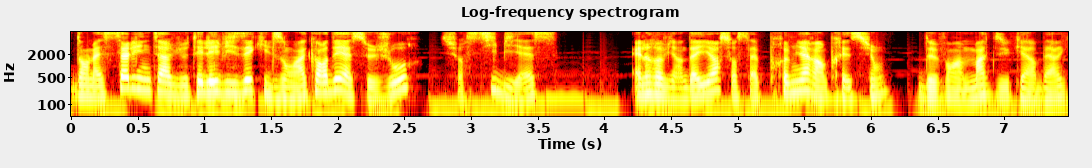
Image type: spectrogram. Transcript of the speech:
Dans la seule interview télévisée qu'ils ont accordée à ce jour, sur CBS, elle revient d'ailleurs sur sa première impression devant un Mark Zuckerberg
